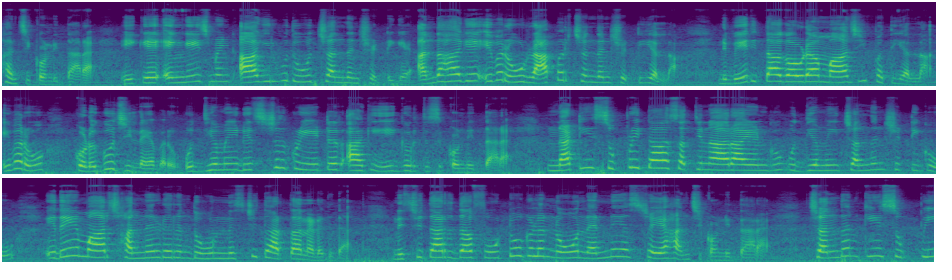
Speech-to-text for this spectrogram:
ಹಂಚಿಕೊಂಡಿದ್ದಾರೆ. ಈಕೆ ಎಂಗೇಜ್ಮೆಂಟ್ ಆಗಿರುವುದು ಚಂದನ್ ಶೆಟ್ಟಿಗೆ. ಅಂದಹಾಗೆ ಇವರು ರ್ಯಾಪರ್ ಚಂದನ್ ಶೆಟ್ಟಿ ಅಲ್ಲ ನಿವೇದಿತಾ ಗೌಡ ಮಾಜಿ ಪತಿಯಲ್ಲ. ಇವರು ಕೊಡಗು ಜಿಲ್ಲೆಯವರು. ಉದ್ಯಮಿ, ಡಿಜಿಟಲ್ ಕ್ರಿಯೇಟರ್ ಆಗಿ ಗುರುತಿಸಿಕೊಂಡಿದ್ದಾರೆ. ನಟಿ ಸುಪ್ರೀತಾ ಸತ್ಯನಾರಾಯಣ್ಗೂ ಉದ್ಯಮಿ ಚಂದನ್ ಶೆಟ್ಟಿಗೂ ಇದೇ ಮಾರ್ಚ್ ಹನ್ನೆರಡರಂದು ನಿಶ್ಚಿತಾರ್ಥ ನಡೆದಿದೆ. ನಿಶ್ಚಿತಾರ್ಥದ ಫೋಟೋಗಳನ್ನು ನೆನ್ನೆಯಷ್ಟೇ ಹಂಚಿಕೊಂಡಿದ್ದಾರೆ. ಚಂದನ್ ಕಿ ಸುಪ್ಪಿ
